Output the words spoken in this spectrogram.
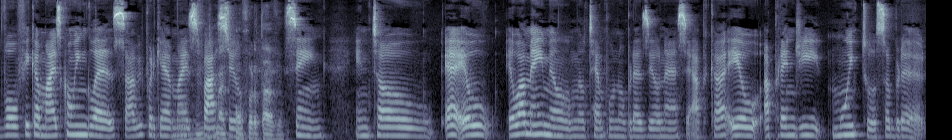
vou ficar mais com inglês, sabe? Porque é mais uhum. fácil. Mais confortável. Sim. Então, é, eu, eu amei meu, meu tempo no Brasil nessa época. Eu aprendi muito sobre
